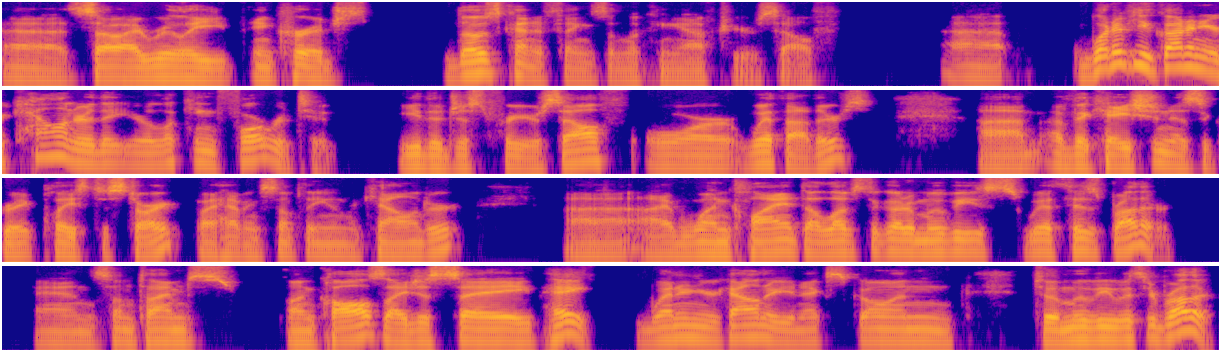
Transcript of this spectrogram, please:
uh, so I really encourage those kind of things and looking after yourself. Uh, what have you got on your calendar that you're looking forward to, either just for yourself or with others? Um, a vacation is a great place to start by having something in the calendar. Uh, I have one client that loves to go to movies with his brother. And sometimes on calls, I just say, Hey, when in your calendar you next going to a movie with your brother?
